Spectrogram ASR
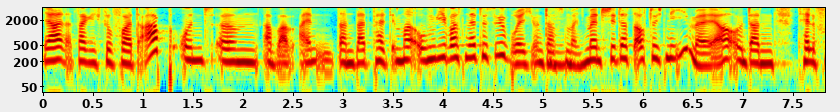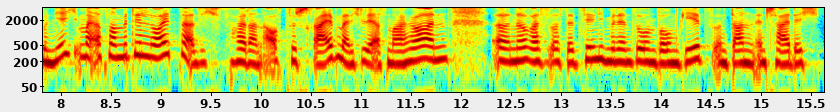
Ja, das sage ich sofort ab und ähm, aber ein, dann bleibt halt immer irgendwie was Nettes übrig und das manchmal entsteht das auch durch eine E-Mail, ja und dann telefoniere ich immer erstmal mit den Leuten, also ich höre dann auf zu schreiben, weil ich will erstmal hören, äh, ne, was, was erzählen die mir denn so und worum geht's und dann entscheide ich,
